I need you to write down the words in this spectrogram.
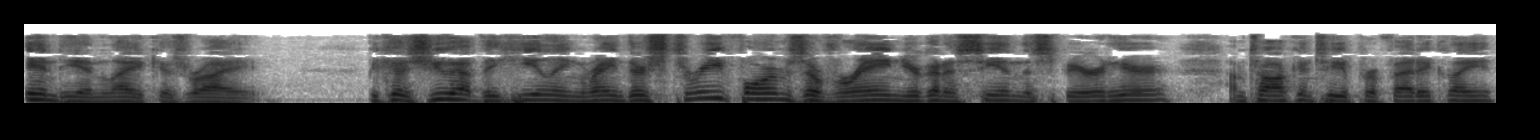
Indian Lake is right. Because you have the healing rain. There's three forms of rain you're going to see in the spirit here. I'm talking to you prophetically.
